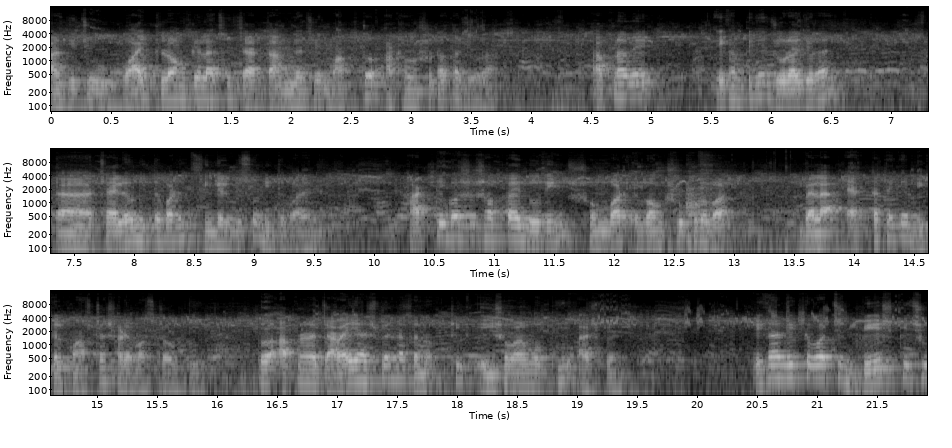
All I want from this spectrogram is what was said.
আর কিছু হোয়াইট লং টেল আছে যার দাম গেছে মাত্র আঠারোশো টাকা জোড়া। আপনাদের এখান থেকে জোড়ায় জোড়ায় চাইলেও নিতে পারেন, সিঙ্গেল পিসও নিতে পারেন। হাটটি বসে সপ্তাহে দুদিন, সোমবার এবং শুক্রবার বেলা একটা থেকে বিকেল পাঁচটা, সাড়ে পাঁচটা অবধি। তো আপনারা যারাই আসবেন না কেন, ঠিক এই সময়ের মধ্যেই আসবেন। এখানে দেখতে পাচ্ছেন বেশ কিছু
